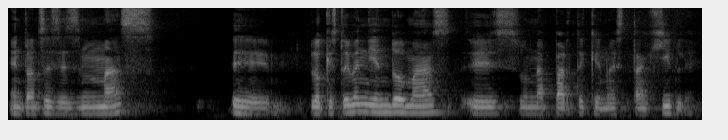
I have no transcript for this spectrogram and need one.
Entonces es más, eh, lo que estoy vendiendo más es una parte que no es tangible.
